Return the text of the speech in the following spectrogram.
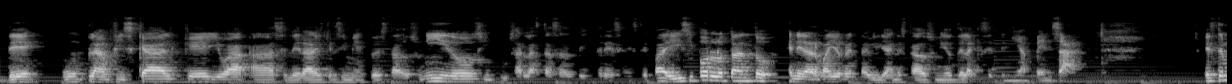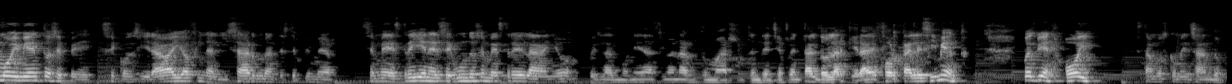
de un plan fiscal que iba a acelerar el crecimiento de Estados Unidos, impulsar las tasas de interés en este país y por lo tanto generar mayor rentabilidad en Estados Unidos de la que se tenía pensada. Este movimiento se, se consideraba iba a finalizar durante este primer semestre y en el segundo semestre del año pues las monedas iban a retomar su tendencia frente al dólar que era de fortalecimiento. Pues bien, hoy estamos comenzando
